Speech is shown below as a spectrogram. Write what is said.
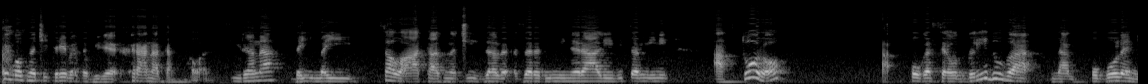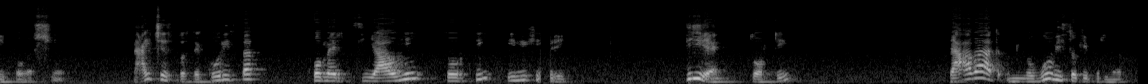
Прво, значи, треба да биде храната балансирана, да има и салата, значи, заради минерали и витамини. А второ, кога се одгледува на поголеми површини, најчесто се користат комерцијални сорти или хибриди. Тие сорти даваат многу високи приноси,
